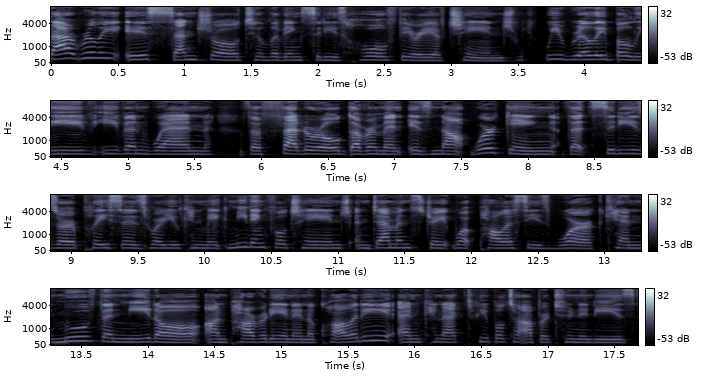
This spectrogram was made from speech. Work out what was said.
That really is central to Living City's whole theory of change. We really believe, even when the federal government is not working, that cities are places where you can make meaningful change and demonstrate what policies work, can move the needle on poverty and inequality, and connect people to opportunities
